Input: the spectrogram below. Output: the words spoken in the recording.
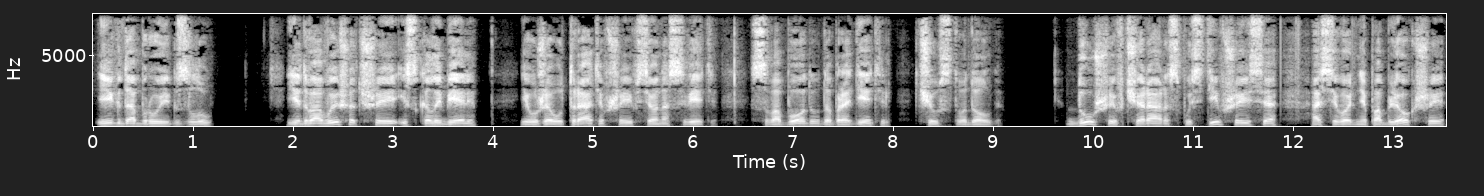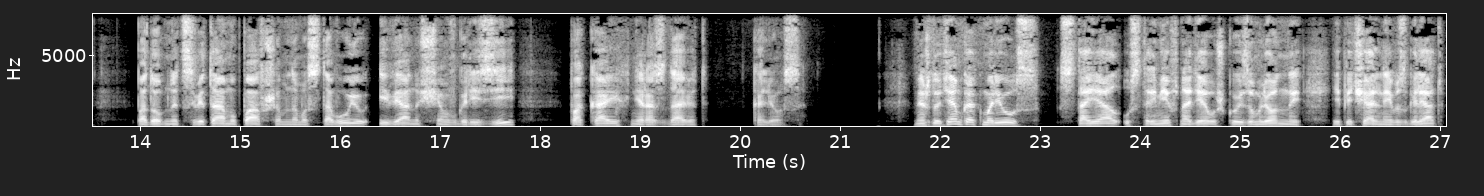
и к добру, и к злу, едва вышедшие из колыбели и уже утратившие все на свете — свободу, добродетель, чувство долга. Души, вчера распустившиеся, а сегодня поблекшие, подобны цветам, упавшим на мостовую и вянущим в грязи, пока их не раздавят колеса. Между тем, как Мариус стоял, устремив на девушку изумленный и печальный взгляд,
